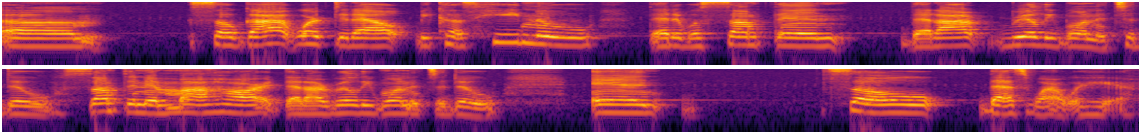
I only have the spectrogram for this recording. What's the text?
Um, so God worked it out because he knew that it was something that I really wanted to do. Something in my heart that I really wanted to do. And so that's why we're here.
